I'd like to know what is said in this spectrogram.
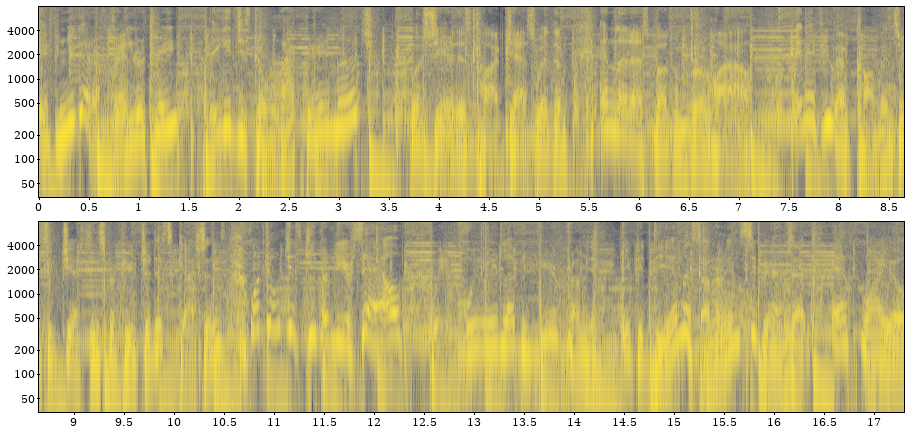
if you got a friend or three that you just don't like very much, well, share this podcast with them and let us bug them for a while. And if you have comments or suggestions for future discussions, well, don't just keep them to yourself. We, would love to hear from you. You could DM us on our Instagrams at fyo.podcast.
